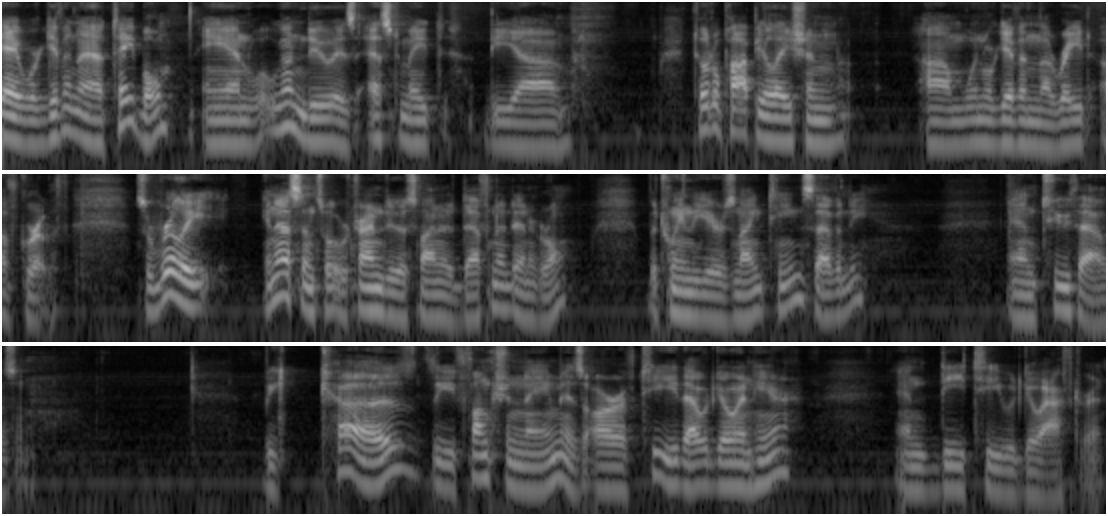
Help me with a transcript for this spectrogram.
Okay, we're given a table, and what we're going to do is estimate the uh, total population um, when we're given the rate of growth. So really, in essence, what we're trying to do is find a definite integral between the years 1970 and 2000. Because the function name is r of t, that would go in here, and dt would go after it.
